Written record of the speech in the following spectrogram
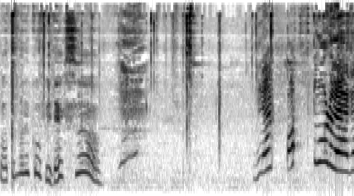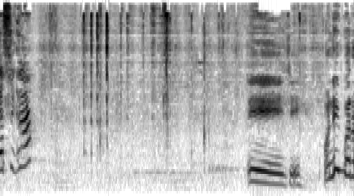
কত বড় কপি দেখছ? কত বড় গেছে গা। এই যে অনেক বড়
